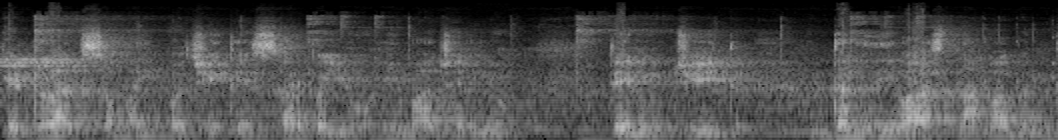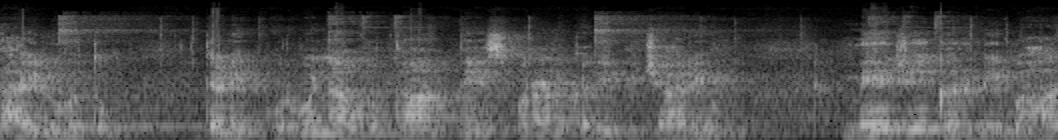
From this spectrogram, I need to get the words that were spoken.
કેટલાક સમય પછી તે સર્પ યોનિમાં જન્મ્યો. તેનું ચિત્ત ધનની વાસનામાં બંધાયેલું હતું. તેણે પૂર્વના વૃત્તાંતને સ્મરણ કરી વિચાર્યું મેં જે ઘરની બહાર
